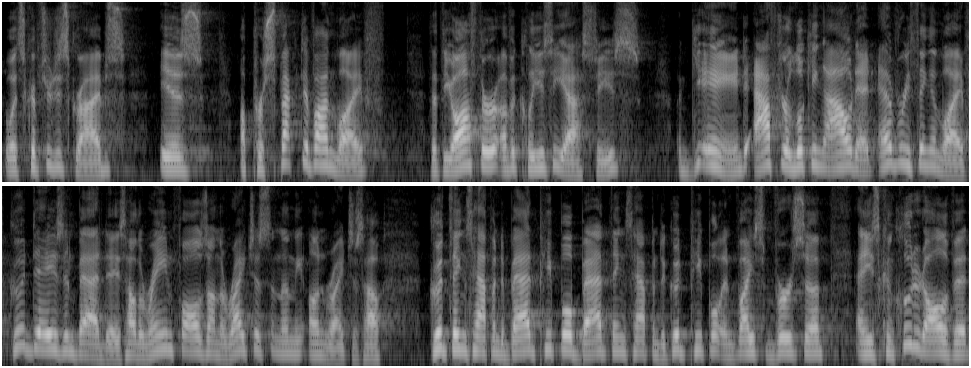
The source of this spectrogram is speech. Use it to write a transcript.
what Scripture describes is a perspective on life that the author of Ecclesiastes gained after looking out at everything in life good days and bad days, how the rain falls on the righteous and then the unrighteous, how good things happen to bad people, bad things happen to good people, and vice versa. And he's concluded all of it,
